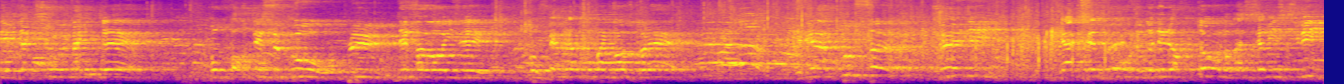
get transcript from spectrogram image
les actions humanitaires, pour porter secours aux plus défavorisés, pour faire de l'accompagnement scolaire. Eh bien, tous ceux, je l'ai dit, qui accepteront de donner leur temps dans un service civique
